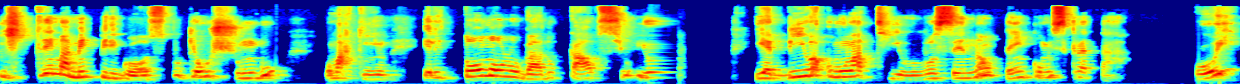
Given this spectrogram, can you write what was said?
extremamente perigosos, porque o chumbo, o Marquinho, ele toma o lugar do cálcio e, o, e é bioacumulativo. Você não tem como excretar. Oi?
